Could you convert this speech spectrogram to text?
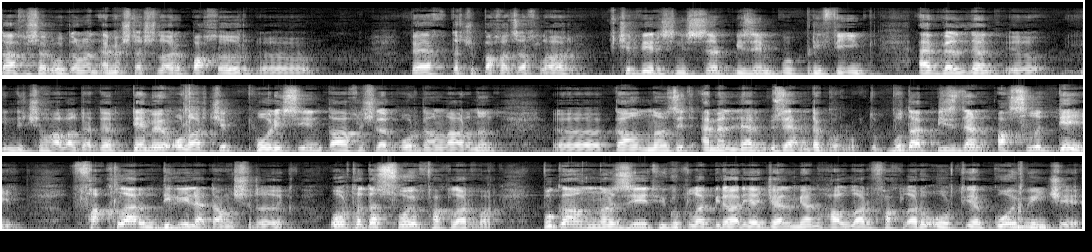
daxili işlər orqanlarının əməkdaşları baxır və yaxud da ki baxacaqlar. Fikir verirsinizsə bizim bu brifinq əvvəldən indiki hala qədər demək olar ki, polisin, daxili işlər orqanlarının ə, qanunazidd əməllərin üzərində qurulubdur. Bu da bizdən asılı deyil. Faktların dili ilə danışırıq. Ortada soyuq faktlar var. Bu qanunazidd hüquqla bir araya gəlməyən halları, faktları ortaya qoymayın ki,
